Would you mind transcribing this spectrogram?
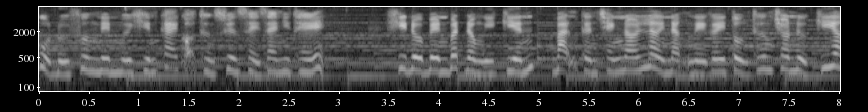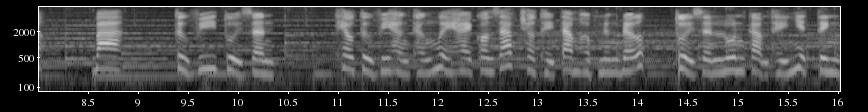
của đối phương nên mới khiến cãi cọ thường xuyên xảy ra như thế. Khi đôi bên bất đồng ý kiến, bạn cần tránh nói lời nặng nề gây tổn thương cho nửa kia. 3. Tử vi tuổi dần Theo tử vi hàng tháng 12 con giáp cho thấy tam hợp nâng đỡ, Tuổi dần luôn cảm thấy nhiệt tình,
